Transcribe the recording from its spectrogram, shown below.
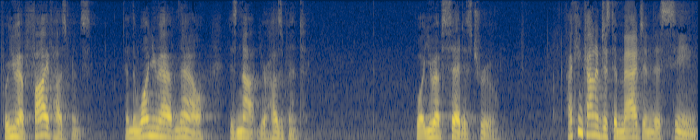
For you have five husbands, and the one you have now is not your husband. What you have said is true. I can kind of just imagine this scene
